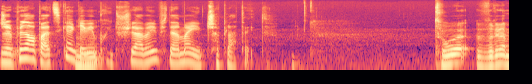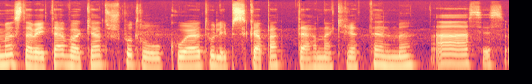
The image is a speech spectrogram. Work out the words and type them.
J'ai un peu d'empathie quand quelqu'un Mhm. pour y toucher la main, finalement, il te chope la tête. Toi, vraiment, si t'avais été avocate, je sais pas trop quoi, toi, les psychopathes t'arnaqueraient tellement. Ah, c'est sûr.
